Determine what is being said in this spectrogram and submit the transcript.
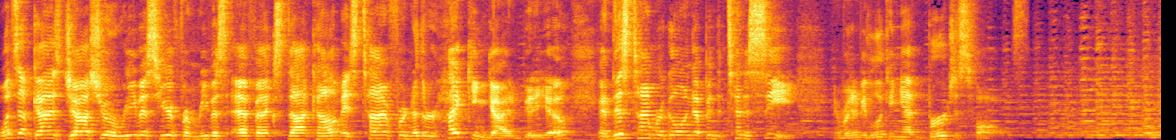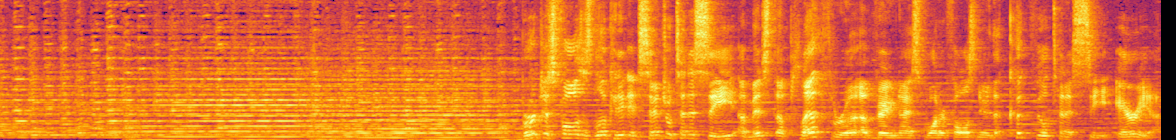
What's up guys, Joshua Rivas here from RivasFX.com. It's time for another hiking guide video, and this time we're going up into Tennessee, and we're going to be looking at Burgess Falls. Burgess Falls is located in central Tennessee amidst a plethora of very nice waterfalls near the Cookeville, Tennessee area.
